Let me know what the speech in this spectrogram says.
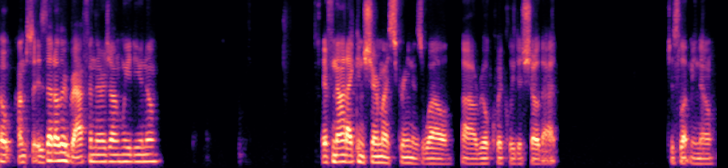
Oh, I'm so, is that other graph in there, Hui? do you know? If not, I can share my screen as well, uh, real quickly to show that. Just let me know.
